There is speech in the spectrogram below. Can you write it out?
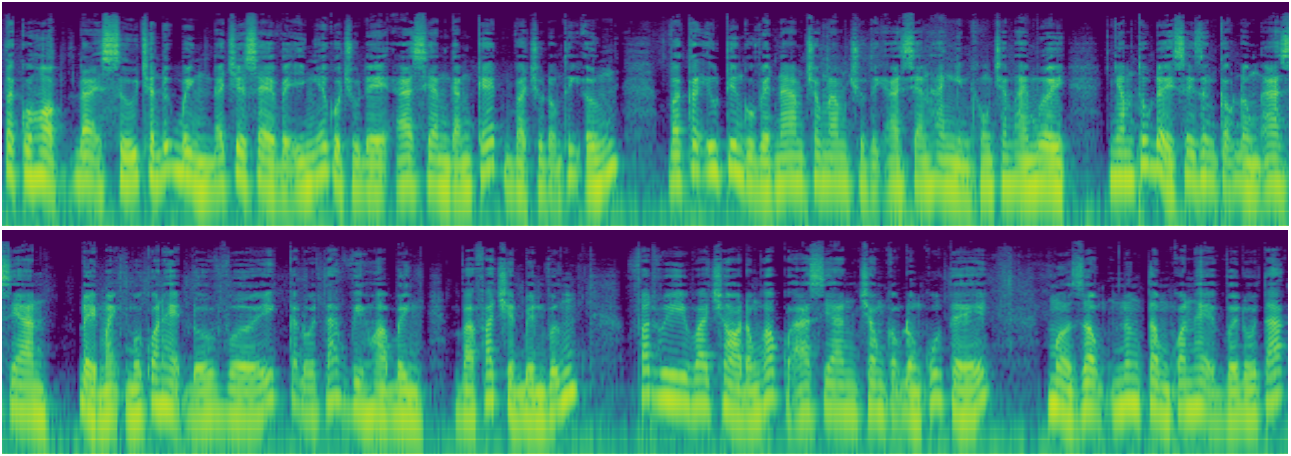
Tại cuộc họp, Đại sứ Trần Đức Bình đã chia sẻ về ý nghĩa của chủ đề ASEAN gắn kết và chủ động thích ứng và các ưu tiên của Việt Nam trong năm Chủ tịch ASEAN 2020 nhằm thúc đẩy xây dựng cộng đồng ASEAN, đẩy mạnh mối quan hệ đối với các đối tác vì hòa bình và phát triển bền vững, phát huy vai trò đóng góp của ASEAN trong cộng đồng quốc tế, mở rộng nâng tầm quan hệ với đối tác,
